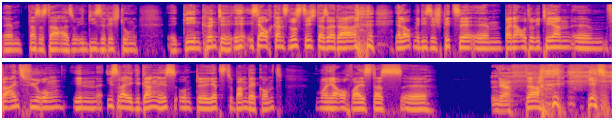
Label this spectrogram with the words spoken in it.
ähm, dass es da also in diese Richtung äh, gehen könnte. Ist ja auch ganz lustig, dass er da, erlaubt mir diese Spitze, ähm, bei einer autoritären ähm, Vereinsführung in Israel gegangen ist und äh, jetzt zu Bamberg kommt, wo man ja auch weiß, dass äh, ja. Da jetzt,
